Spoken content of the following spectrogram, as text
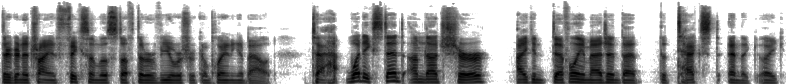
they're going to try and fix some of the stuff the reviewers were complaining about. To ha- what extent, I'm not sure. I can definitely imagine that the text and the like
